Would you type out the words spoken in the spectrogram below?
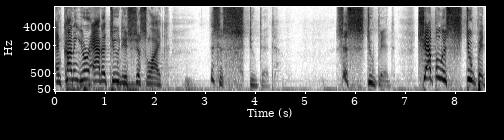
and kind of your attitude is just like, this is stupid. This is stupid. Chapel is stupid.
